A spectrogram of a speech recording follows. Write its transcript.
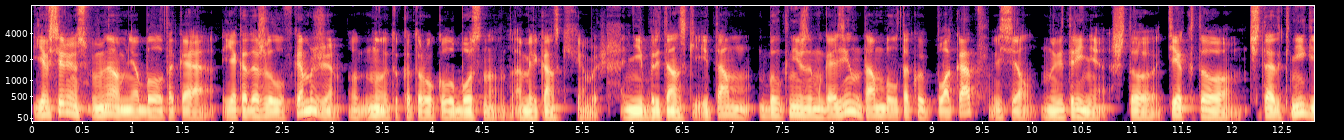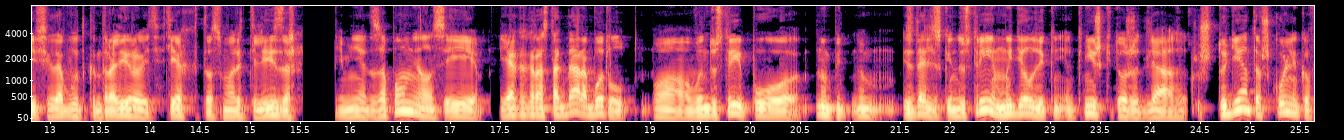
я все время вспоминаю, у меня была такая, я когда жил в Кембридже, ну, это который около Бостона, американский Кембридж, не британский, и там был книжный магазин, там был такой плакат висел на витрине, что те, кто кто читает книги, всегда будут контролировать тех, кто смотрит телевизор. И мне это запомнилось. И я как раз тогда работал а, в индустрии по ну, ну, издательской индустрии. Мы делали книжки тоже для студентов, школьников.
